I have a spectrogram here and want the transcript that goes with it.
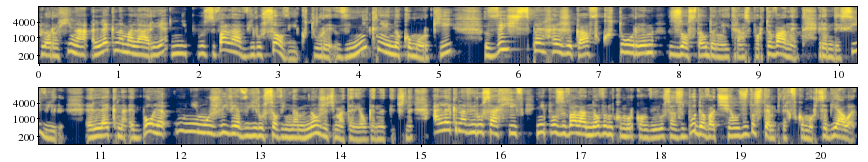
Chlorochina, lek na malarię, nie pozwala wirusowi, który wniknie do komórki, wyjść z pęcherzyka, w którym został do niej transportowany. Remdesivir, lek na ebolę, uniemożliwia wirusowi namnożyć materiał genetyczny, a lek na wirusa HIV nie pozwala nowym komórkom wirusa zbudować się z dostępnych w komórce białek.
